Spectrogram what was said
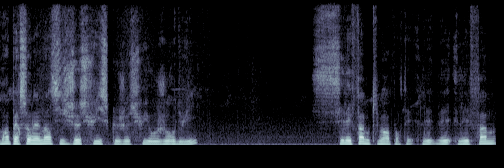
Moi personnellement, si je suis ce que je suis aujourd'hui, c'est les femmes qui m'ont apporté. Les, femmes,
